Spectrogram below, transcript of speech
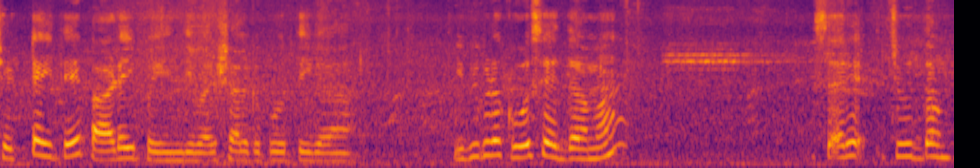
చెట్టు అయితే పాడైపోయింది వర్షాలకు పూర్తిగా. ఇవి కూడా కోసేద్దామా? సరే చూద్దాం.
